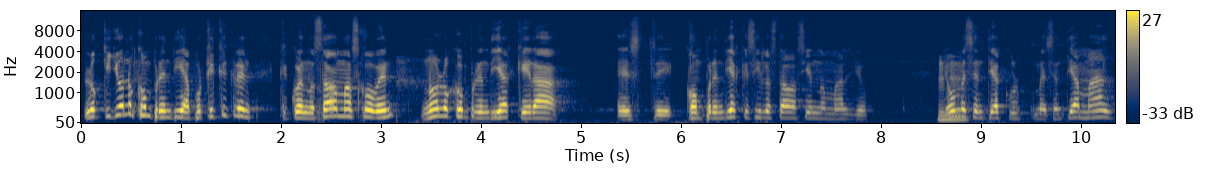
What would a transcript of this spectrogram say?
lo que yo no comprendía, porque ¿qué creen? Que cuando estaba más joven, no lo comprendía que era, este, comprendía que sí lo estaba haciendo mal yo. Yo me sentía me sentía mal,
